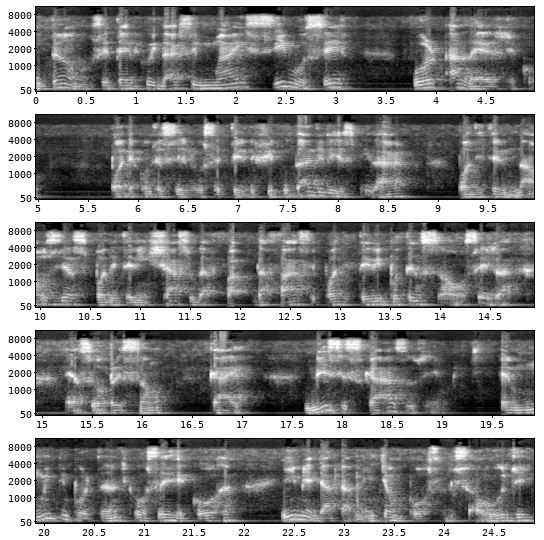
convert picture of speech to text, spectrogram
Então, você deve cuidar-se mais se você for alérgico. Pode acontecer você ter dificuldade de respirar, pode ter náuseas, pode ter inchaço da, fa da face, pode ter hipotensão, ou seja, a sua pressão cai. Nesses casos, gente, é muito importante que você recorra imediatamente a um posto de saúde,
